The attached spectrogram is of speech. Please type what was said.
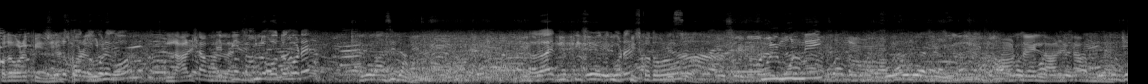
কত করে পিস কত করে গো? লালটা ভালো লাগে। পিসগুলো কত করে? দাদা এগুলো পিস কত করে? পিস কত করে? ফুল নেই। আমার তো এই লালটা ভালো লাগে।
